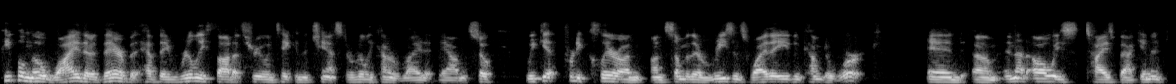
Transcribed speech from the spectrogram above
people know why they're there, but have they really thought it through and taken the chance to really kind of write it down? And so we get pretty clear on on some of their reasons why they even come to work and um, and that always ties back in. And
